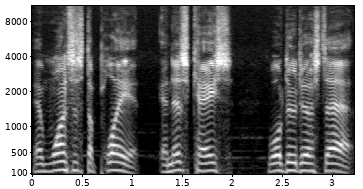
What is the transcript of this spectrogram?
and wants us to play it. In this case, we'll do just that.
